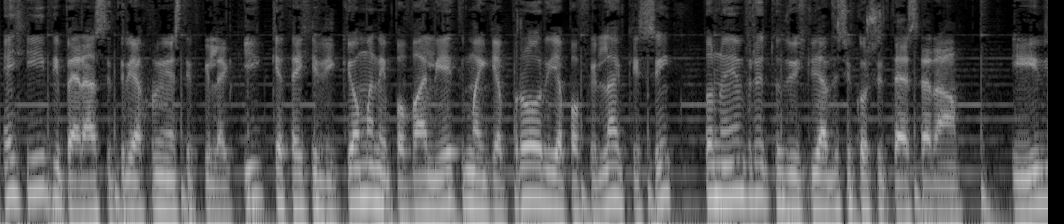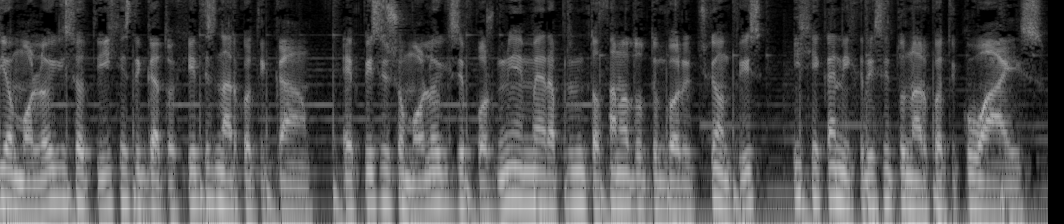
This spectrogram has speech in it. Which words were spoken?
έχει ήδη περάσει τρία χρόνια στη φυλακή και θα έχει δικαίωμα να υποβάλει αίτημα για πρόορη αποφυλάκηση τον Νοέμβριο του 2024. Η ίδια ομολόγησε ότι είχε στην κατοχή της ναρκωτικά. Επίσης, ομολόγησε πως μία ημέρα πριν το θάνατο των κοριτσιών της είχε κάνει χρήση του ναρκωτικού ICE.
